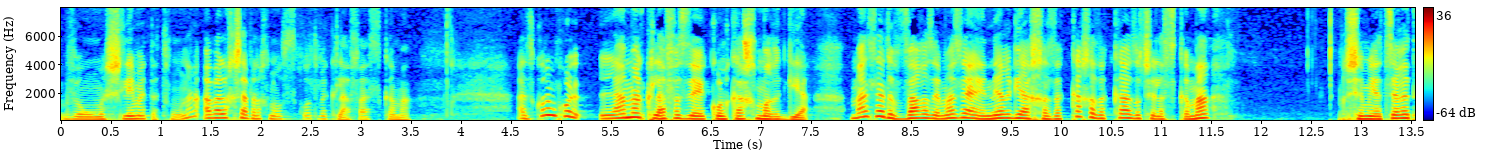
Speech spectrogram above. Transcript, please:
והוא משלים את התמונה, אבל עכשיו אנחנו עוסקות בקלף ההסכמה. אז קודם כל, למה הקלף הזה כל כך מרגיע? מה זה הדבר הזה? מה זה האנרגיה החזקה חזקה הזאת של הסכמה שמייצרת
